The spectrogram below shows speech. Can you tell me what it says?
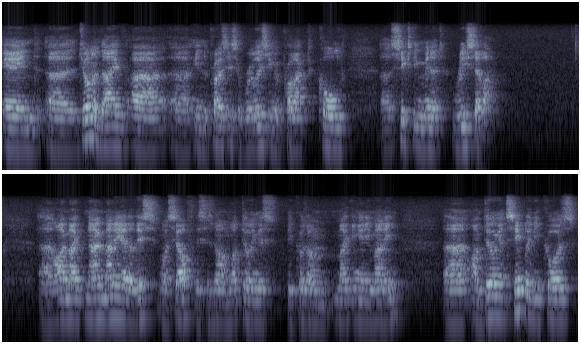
And uh, John and Dave are uh, in the process of releasing a product called uh, 60 Minute Reseller. Uh, I make no money out of this myself. This is not, I'm not doing this because I'm making any money. I'm doing it simply because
